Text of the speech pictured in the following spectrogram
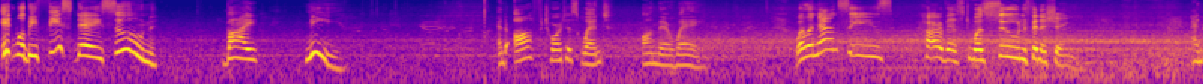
it will be feast day soon by me. And off Tortoise went on their way. Well, Anansi's harvest was soon finishing. And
